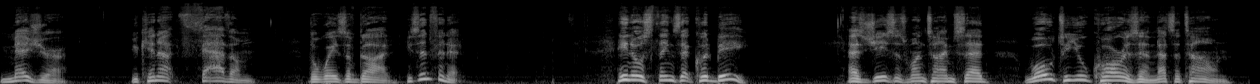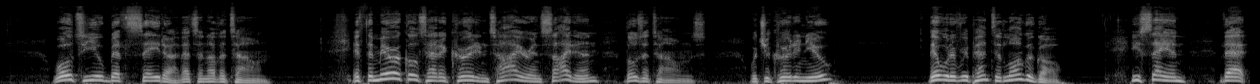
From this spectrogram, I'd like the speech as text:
measure, you cannot fathom the ways of God. He's infinite. He knows things that could be. As Jesus one time said, Woe to you, Chorazin, that's a town. Woe to you, Bethsaida, that's another town. If the miracles had occurred in Tyre and Sidon, those are towns, which occurred in you, they would have repented long ago. He's saying that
